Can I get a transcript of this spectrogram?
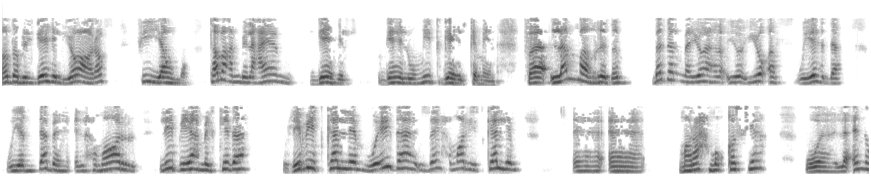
غضب الجاهل يعرف في يومه. طبعا بالعام جاهل جاهل وميت جاهل كمان. فلما غضب بدل ما يقف ويهدى وينتبه الحمار ليه بيعمل كده وليه بيتكلم وإيه ده إزاي حمار يتكلم آآ آآ مراحمه قاسية؟ ولأنه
